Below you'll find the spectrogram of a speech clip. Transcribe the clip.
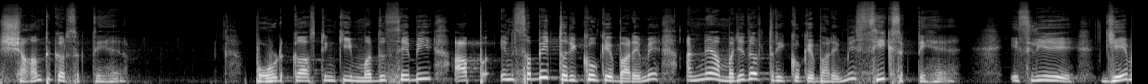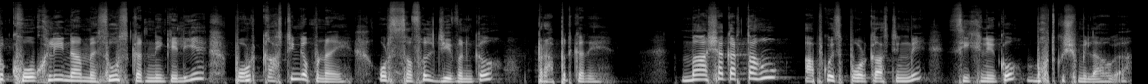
शांत कर सकते हैं। पॉडकास्टिंग की मदद से भी आप इन सभी तरीकों के बारे में, अन्य मज़ेदार तरीकों के बारे में सीख सकते हैं। इसलिए जेब खोखली ना महसूस करने के लिए पॉडकास्टिंग अपनाएँ और सफल जीवन को प्राप्त करें। मैं आशा करता हूँ आपको इस पॉडकास्टिंग में सीखने को बहुत कुछ मिला होगा।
